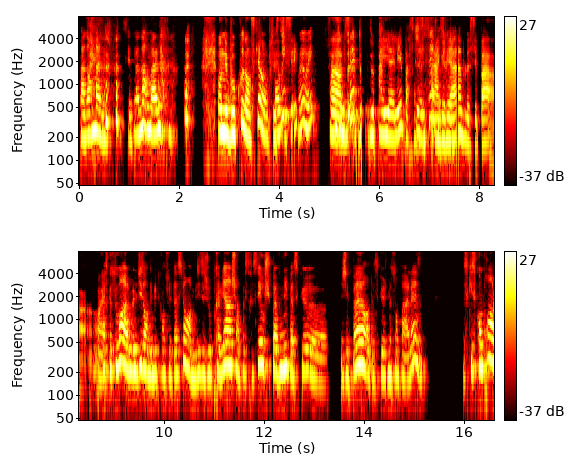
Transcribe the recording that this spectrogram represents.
pas normal. c'est pas normal. On est beaucoup dans ce cas en plus, bah tu sais. Oui, oui. Enfin, de ne pas y aller parce que c'est pas agréable, c'est pas. Parce que souvent, elles me le disent en début de consultation. Elles me disent Je vous préviens, je suis un peu stressée ou je suis pas venue parce que euh, j'ai peur, parce que je me sens pas à l'aise. Ce qui se comprend,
